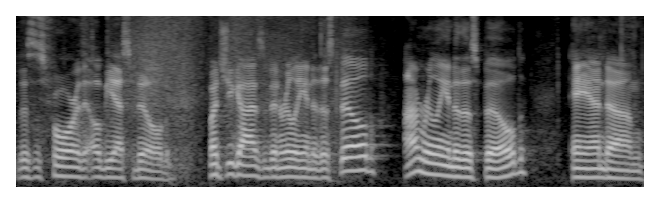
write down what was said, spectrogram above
This is for the OBS build. But you guys have been really into this build. I'm really into this build. And um,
